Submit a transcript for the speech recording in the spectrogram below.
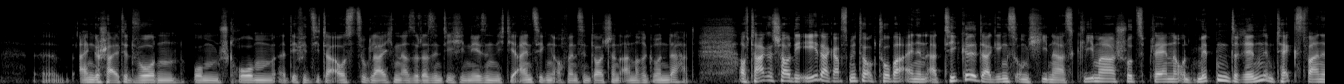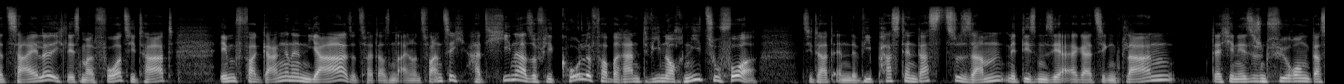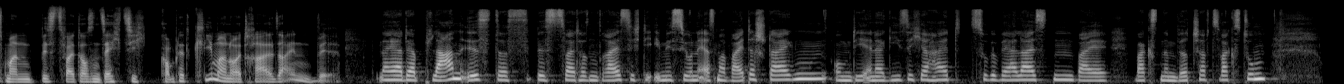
eingeschaltet wurden, um Stromdefizite auszugleichen. Also da sind die Chinesen nicht die einzigen, auch wenn es in Deutschland andere Gründe hat. Auf tagesschau.de, da gab es Mitte Oktober einen Artikel, da ging es um Chinas Klimaschutzpläne und mittendrin im Text war eine Zeile, ich lese mal vor, Zitat, im vergangenen Jahr, also 2021, hat China so viel Kohle verbrannt wie noch nie zuvor. Zitat Ende. Wie passt denn das zusammen mit diesem sehr ehrgeizigen Plan? der chinesischen Führung, dass man bis 2060 komplett klimaneutral sein will? Naja, der Plan ist, dass bis 2030 die Emissionen erstmal weiter steigen, um die Energiesicherheit zu gewährleisten bei wachsendem Wirtschaftswachstum.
